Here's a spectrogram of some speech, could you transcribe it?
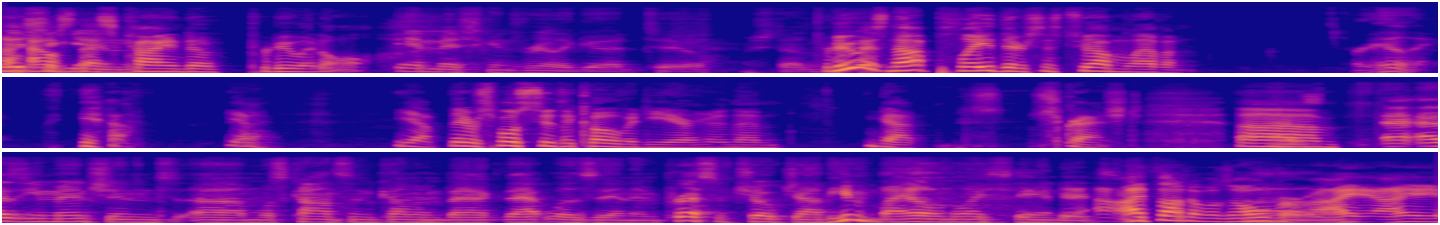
a house that's kind of Purdue at all. And Michigan's really good too, which doesn't Purdue has not played there since 2011. really. Yeah, yeah, yeah. They were supposed to the COVID year, and then got scratched. Um, A- As you mentioned, um, Wisconsin coming back, that was an impressive choke job, even by Illinois standards. I thought it was over. Um, I, I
